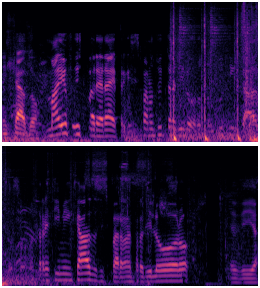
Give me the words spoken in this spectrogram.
Nel caso. Ma io li sparerei perché si sparano tutti tra di loro, sono tutti in casa, sono tre team in casa, si sparano tra di loro e via.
